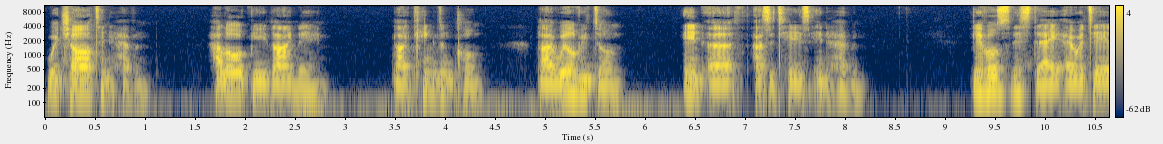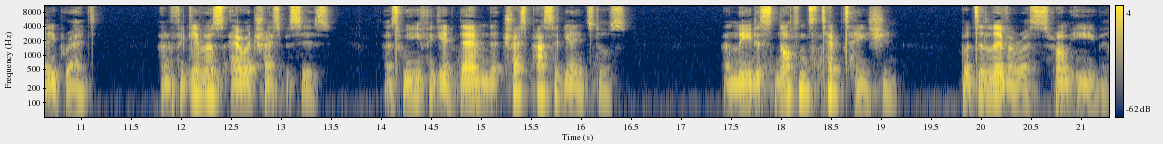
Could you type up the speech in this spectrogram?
which art in heaven, hallowed be thy name. Thy kingdom come, thy will be done, in earth as it is in heaven. Give us this day our daily bread, and forgive us our trespasses, as we forgive them that trespass against us. And lead us not into temptation, but deliver us from evil.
